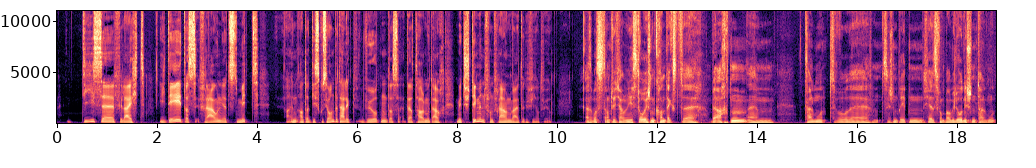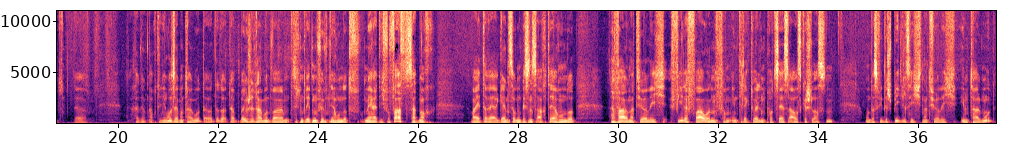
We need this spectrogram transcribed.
diese vielleicht Idee, dass Frauen jetzt mit an, an der Diskussion beteiligt würden, dass der Talmud auch mit Stimmen von Frauen weitergeführt wird? Also muss es natürlich auch im historischen Kontext äh, beachten. Ähm, Talmud wurde zwischen dritten, ich rede jetzt vom babylonischen Talmud, der hatte auch den Jerusalemer Talmud, aber der, der babylonische Talmud war zwischen dritten und fünften Jahrhundert mehrheitlich verfasst. Es hat noch weitere Ergänzungen bis ins achte Jahrhundert. Da waren natürlich viele Frauen vom intellektuellen Prozess ausgeschlossen und das widerspiegelt sich natürlich im Talmud.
